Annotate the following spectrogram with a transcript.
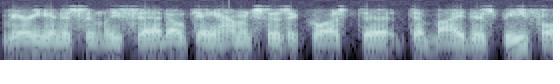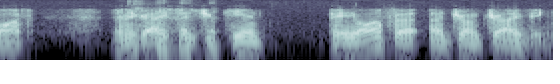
very innocently said, "Okay, how much does it cost to to buy this beef off?" And the guy says, "You can't pay off a, a drunk driving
